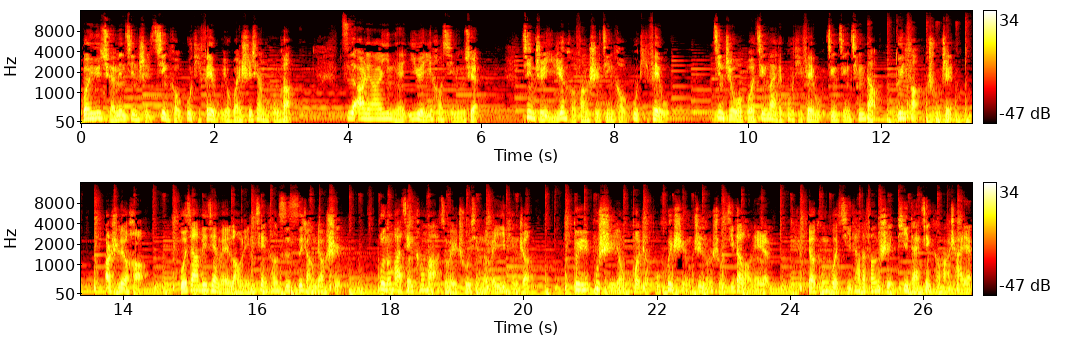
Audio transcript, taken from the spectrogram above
关于全面禁止进口固体废物有关事项的公告。自二零二一年一月一号起，明确禁止以任何方式进口固体废物，禁止我国境外的固体废物进行倾倒、堆放、处置。二十六号，国家卫健委老龄健康司司长表示，不能把健康码作为出行的唯一凭证。对于不使用或者不会使用智能手机的老年人，要通过其他的方式替代健康码查验。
